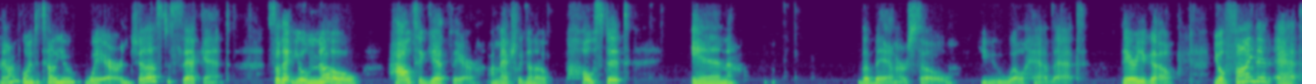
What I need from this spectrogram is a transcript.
And I'm going to tell you where in just a second so that you'll know how to get there. I'm actually going to post it in the banner so you will have that. There you go. You'll find it at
